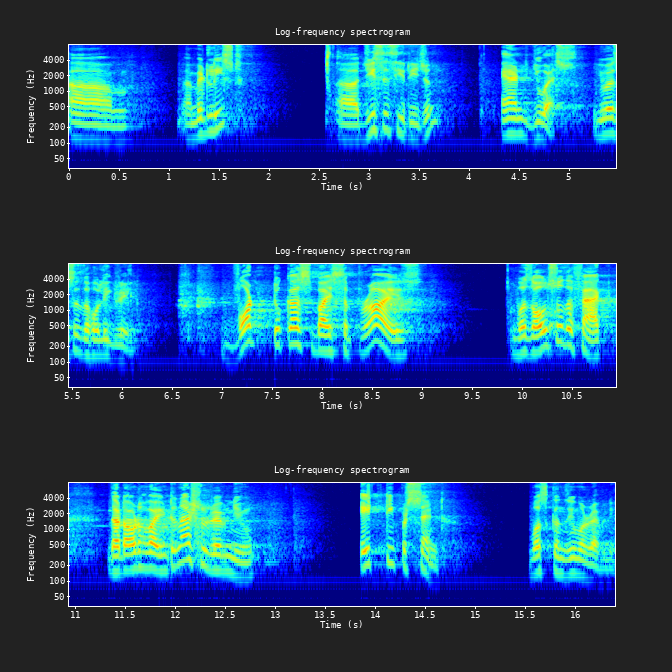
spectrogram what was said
um, uh, Middle East, uh, GCC region, and US. US is the holy grail. What took us by surprise was also the fact that out of our international revenue, 80% was consumer revenue.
